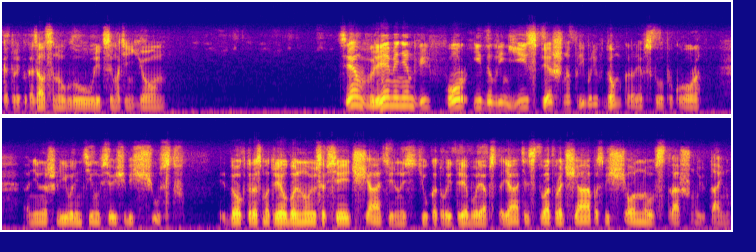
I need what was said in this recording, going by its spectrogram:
который показался на углу улицы Матиньон. Тем временем Вильфор и Давриньи спешно прибыли в дом королевского прокурора. Они нашли Валентину все еще без чувств и доктор осмотрел больную со всей тщательностью, которой требовали обстоятельства от врача, посвященного в страшную тайну.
